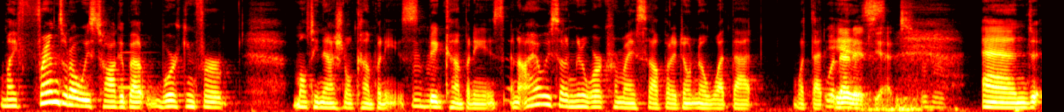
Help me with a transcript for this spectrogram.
my friends would always talk about working for multinational companies, mm-hmm. big companies, and I always said I'm going to work for myself, but I don't know what that what that what is. that is yet. Mm-hmm. And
